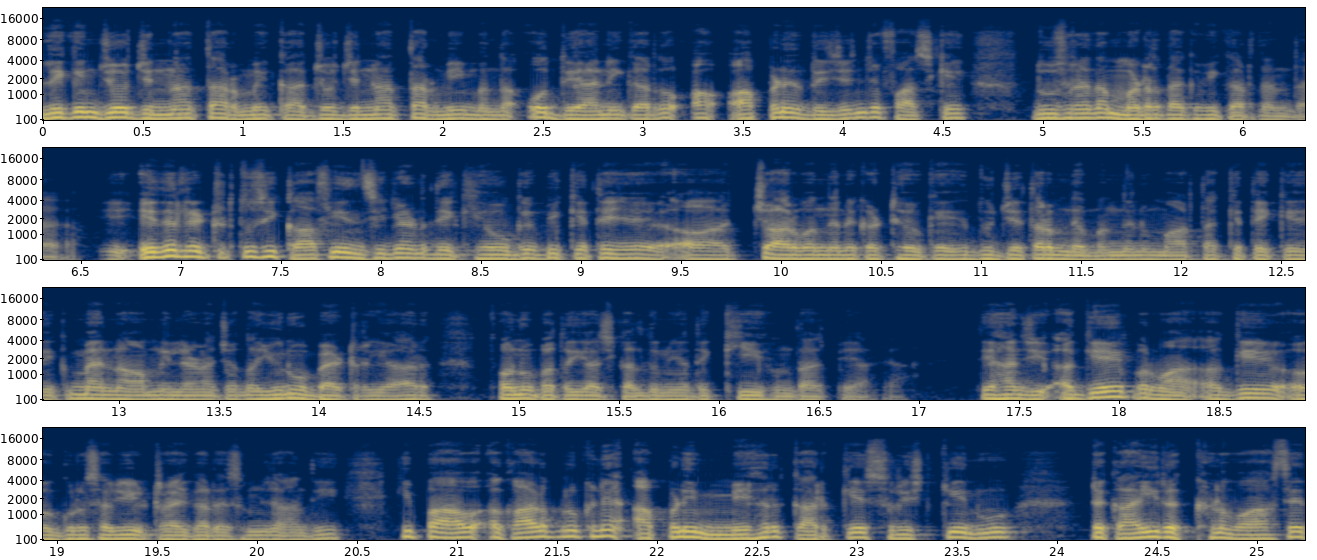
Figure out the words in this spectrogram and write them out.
ਲੇਕਿਨ ਜੋ ਜਿੰਨਾ ਧਾਰਮਿਕ ਆ ਜੋ ਜਿੰਨਾ ਧਰਮੀ ਬੰਦਾ ਉਹ ਦਇਆ ਨਹੀਂ ਕਰਦਾ। ਉਹ ਆਪਣੇ ਰਿਲੀਜਨ 'ਚ ਫਸ ਕੇ ਦੂਸਰਿਆਂ ਦਾ ਮਰਡਰ ਤੱਕ ਵੀ ਕਰ ਦਿੰਦਾ ਆ। ਇਹਦੇ ਰਿਲੇਟਡ ਤੁਸੀਂ ਕਾਫੀ ਇਨਸੀਡੈਂਟ ਦੇਖੇ ਹੋਗੇ ਵੀ ਕਿਤੇ ਅ, ਚਾਰ ਬੰਦੇ ਨੇ ਇਕੱਠੇ ਹੋ ਕੇ ਦੂਜੇ ਧਰਮ ਦੇ ਬੰਦੇ ਨੂੰ ਮਾਰਤਾ। ਕਿਤੇ ਕਿ ਮੈਂ ਨਾਮ ਨਹੀਂ ਲੈਣਾ ਚਾਹੁੰਦਾ। ਯੂ نو ਬੈਟਰ ਯਾਰ। ਤੁਹਾਨੂੰ ਪਤਾ ਹੀ ਅੱਜ ਕੱਲ ਦੁਨੀਆ ਤੇ ਕੀ ਹੁੰਦਾ ਪਿਆ ਆ। ਤੇ ਹਾਂਜੀ, ਅੱਗੇ ਪਰਮਾ, ਅੱਗੇ ਗੁਰੂ ਸਾਹਿਬ ਜੀ ਟਰਾਈ ਕਰਦੇ ਸਮਝਾਉਣ ਦੀ ਕਿ ਭਾਵ ਅਕਾਲ ਪੁਰਖ ਨੇ ਆਪਣੀ ਮਿਹਰ ਕਰਕੇ ਸ੍ਰਿਸ਼ਟੀ ਨੂੰ ਟਿਕਾਈ ਰੱਖਣ ਵਾਸਤੇ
